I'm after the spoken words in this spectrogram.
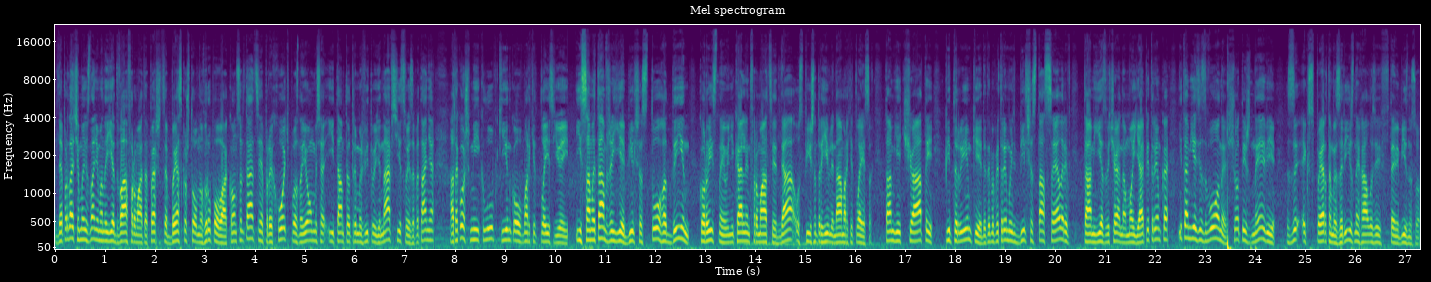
Для передачі моїх знань у мене є два формати. Перший це безкоштовно групова консультація. Приходь, познайомимося, і там ти отримаєш відповіді на всі свої запитання. А також мій клуб King of Marketplace UA. І саме там вже є більше 100 годин корисної унікальної інформації для успішної торгівлі на маркетплейсах. Там є чати підтримки, де тебе підтримують більше 100 селерів. Там є звичайно моя підтримка, і там є зізвони щотижневі з експертами з різних галузей в темі бізнесу.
